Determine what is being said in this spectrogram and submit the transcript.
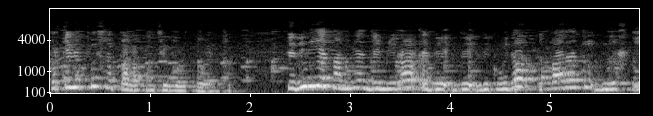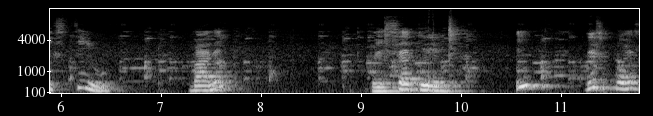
porque después lo paga contigo el cuerpo. Te diría también de mirar, eh, de, de- de cuidar el aparato digestivo, ¿vale? Puede ser que... Después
